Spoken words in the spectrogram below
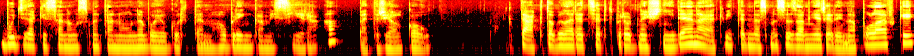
buď zakysanou smetanou nebo jogurtem, hoblinkami síra a petrželkou. Tak, to byl recept pro dnešní den a jak víte, dnes jsme se zaměřili na polévky,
